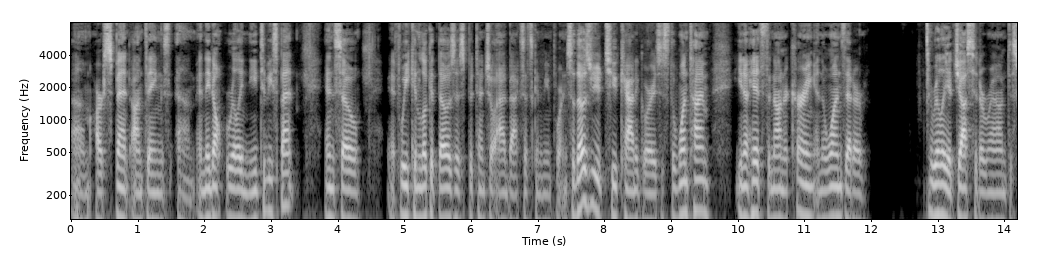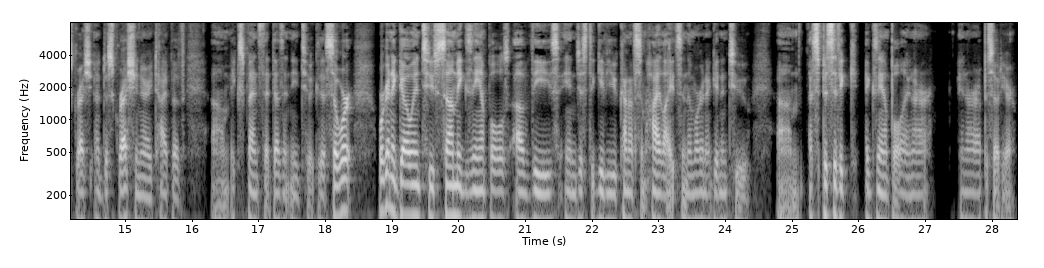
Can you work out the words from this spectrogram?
um, are spent on things um, and they don't really need to be spent. And so if we can look at those as potential add backs, that's going to be important. So those are your two categories. It's the one time, you know, hits, the non-recurring and the ones that are really adjusted around discretion, a discretionary type of um, expense that doesn't need to exist. So we're we're going to go into some examples of these, and just to give you kind of some highlights, and then we're going to get into um, a specific example in our in our episode here.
